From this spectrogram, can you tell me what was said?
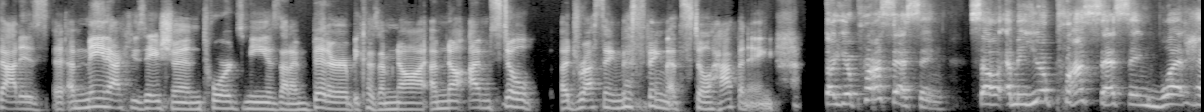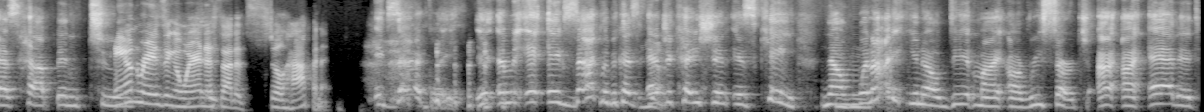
that is a main accusation towards me is that I'm bitter because I'm not, I'm not, I'm still addressing this thing that's still happening. So you're processing. So, I mean, you're processing what has happened to. And raising awareness that it's still happening. Exactly. it, I mean, it, exactly because yeah. education is key. Now, mm-hmm. when I, you know, did my uh, research, I, I added,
